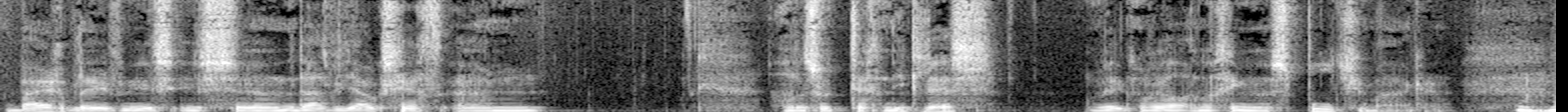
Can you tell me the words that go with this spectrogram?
bijgebleven is, is eh, inderdaad wat jij ook zegt. ehm had een soort techniekles, weet ik nog wel, en dan gingen we een spoeltje maken. Mhm.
